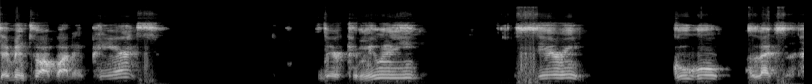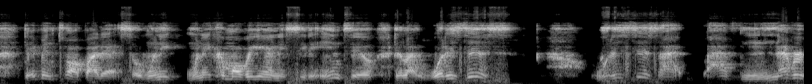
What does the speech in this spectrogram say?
They've been taught by their parents, their community, Siri, Google, Alexa. They've been taught by that. So when they when they come over here and they see the intel, they're like, "What is this? What is this? I I've never."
